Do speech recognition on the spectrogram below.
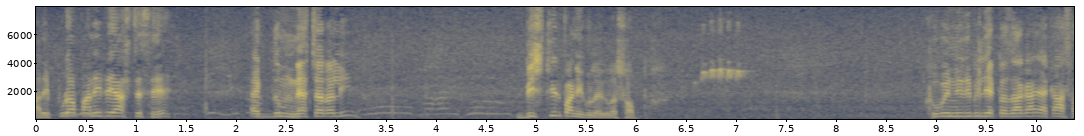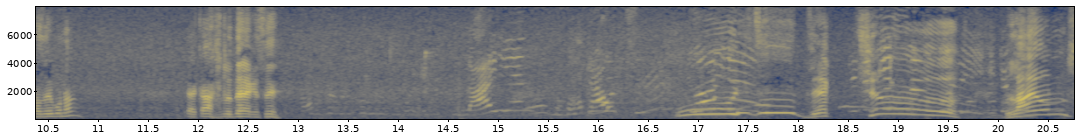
আর এই পুরা পানিটাই আসতেছে একদম ন্যাচারালি বৃষ্টির পানিগুলো এগুলো সব। খুবই নিরিবিলি একটা জায়গা একা আসা যাব না। একা আসলে দেখা গেছে। ওই যে দেখছ লায়ন্স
